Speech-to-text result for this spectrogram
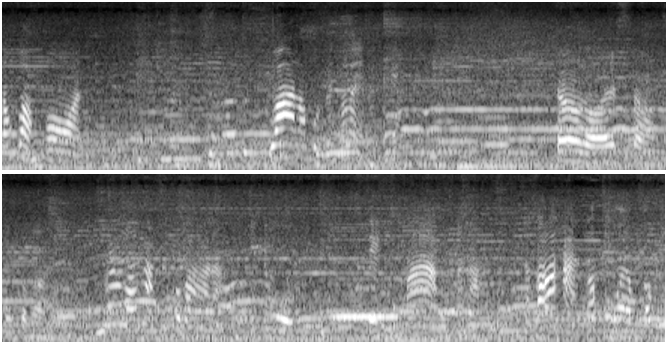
ต้องบอกก่อน ว่าเราหมดไปเท่าไหร่นะ เก้าร้อยสามสิบกว่าบาทห้าร้อยสามสิบกว่าบาทอะที่ดูเจ๋งมากนะคะ แล้วก็อาหารก็คือโอเค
